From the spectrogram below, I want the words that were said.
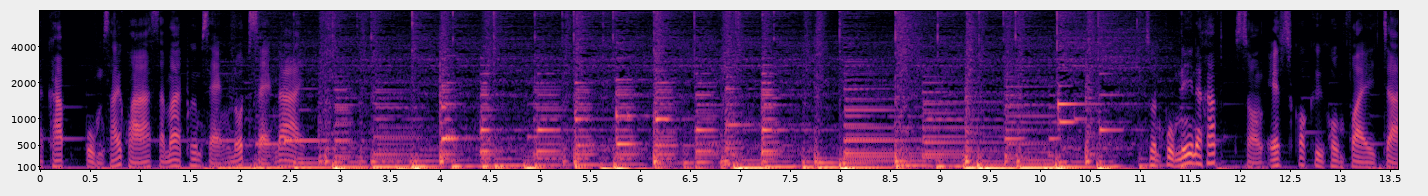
นะครับ ปุ่มซ้ายขวาสามารถเพิ่มแสงลดแสงได้ ส่วนปุ่มนี้นะครับ 2S ก็คือโคมไฟจะ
